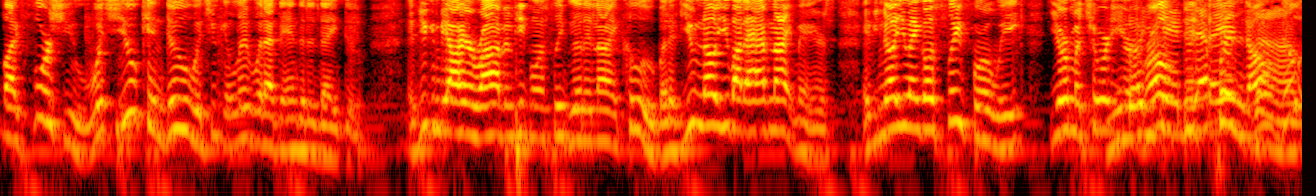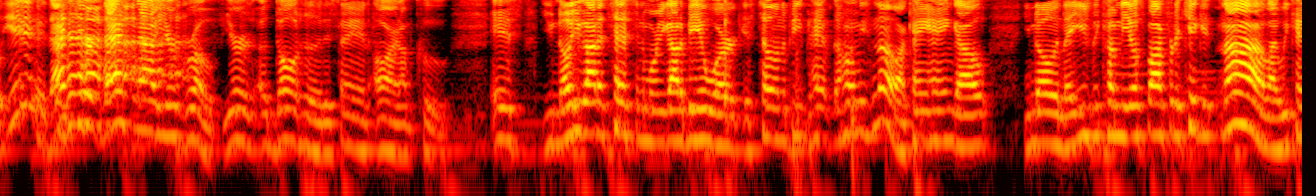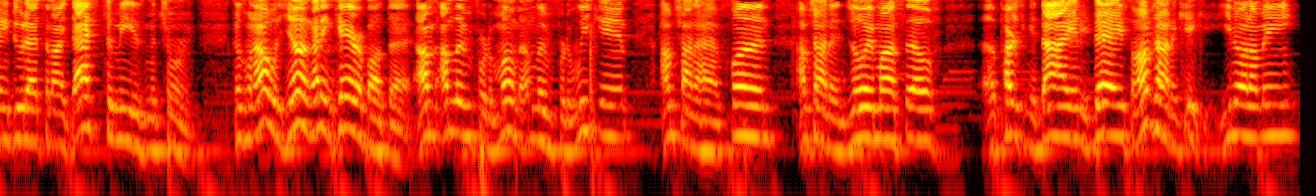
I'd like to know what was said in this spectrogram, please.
like force you. What you can do, what you can live with at the end of the day, do. If you can be out here robbing people and sleep good at night, cool. But if you know you about to have nightmares, if you know you ain't gonna sleep for a week, your maturity, You your you growth do is saying don't time. do it. Yeah, that's your that's now your growth. Your adulthood is saying, all right, I'm cool. It's you know you got to test anymore. you got to be at work. It's telling the people, the homies, no, I can't hang out. You know, and they usually come to your spot for the kick it. Nah, like we can't do that tonight. That's to me is maturing. Because when I was young, I didn't care about that. I'm, I'm living for the moment. I'm living for the weekend. I'm trying to have fun. I'm trying to enjoy myself. A person can die any day, so I'm trying to kick it. You know what I mean?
